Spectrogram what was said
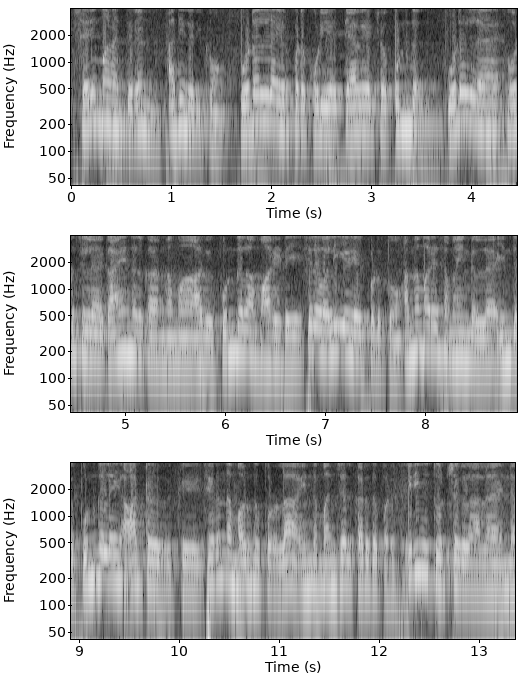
செரிமான திறன் அதிகரிக்கும். உடல்ல ஏற்படக்கூடிய தேவையற்ற புண்கள். உடல்ல ஒரு சில காயங்கள் காரணமா அது புண்களா மாறிடு சில வழியை ஏற்படுத்தும். அந்த மாதிரி சமயங்கள்ல இந்த புண்களை ஆற்றுறதுக்கு சிறந்த மருந்து பொருளா இந்த மஞ்சள் கருதப்படுது. கிருமி தொற்றுகளால இந்த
